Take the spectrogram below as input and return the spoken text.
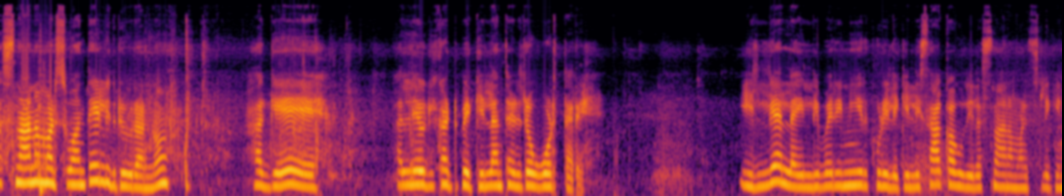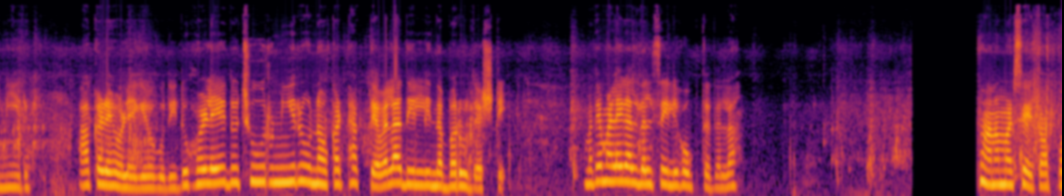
ಸ್ನಾನ ಮಾಡಿಸುವ ಅಂತ ಹೇಳಿದರು ಇವರನ್ನು. ಹಾಗೆ ಅಲ್ಲಿ ಹೋಗಿ ಕಟ್ಟಬೇಕಿಲ್ಲ ಅಂತ ಹೇಳಿದ್ರೆ ಓಡ್ತಾರೆ. ಇಲ್ಲೇ ಅಲ್ಲ, ಇಲ್ಲಿ ಬರೀ ನೀರು ಕುಡಿಲಿಕ್ಕೆ, ಇಲ್ಲಿ ಸಾಕಾಗೋದಿಲ್ಲ ಸ್ನಾನ ಮಾಡಿಸ್ಲಿಕ್ಕೆ ನೀರು. ಆ ಕಡೆ ಹೊಳೆಗೆ ಹೋಗೋದು, ಇದು ಹೊಳೆದು ಚೂರು ನೀರು ನಾವು ಕಟ್ ಹಾಕ್ತೇವಲ್ಲ, ಅದು ಇಲ್ಲಿಂದ ಬರುವುದಷ್ಟೇ ಮತ್ತು ಮಳೆಗಾಲದಲ್ಲಿ ಸಹ ಇಲ್ಲಿ ಹೋಗ್ತದಲ್ಲ? ಸ್ನಾನ ಮಾಡಿಸಿ ಆಯಿತು, ಅಪ್ಪ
